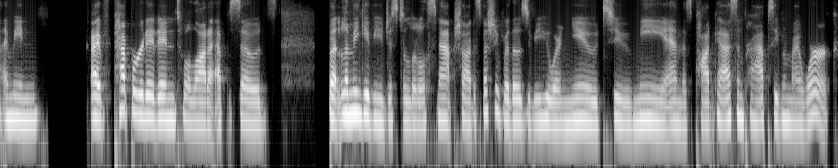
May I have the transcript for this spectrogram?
I mean, I've peppered it into a lot of episodes, but let me give you just a little snapshot, especially for those of you who are new to me and this podcast and perhaps even my work.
